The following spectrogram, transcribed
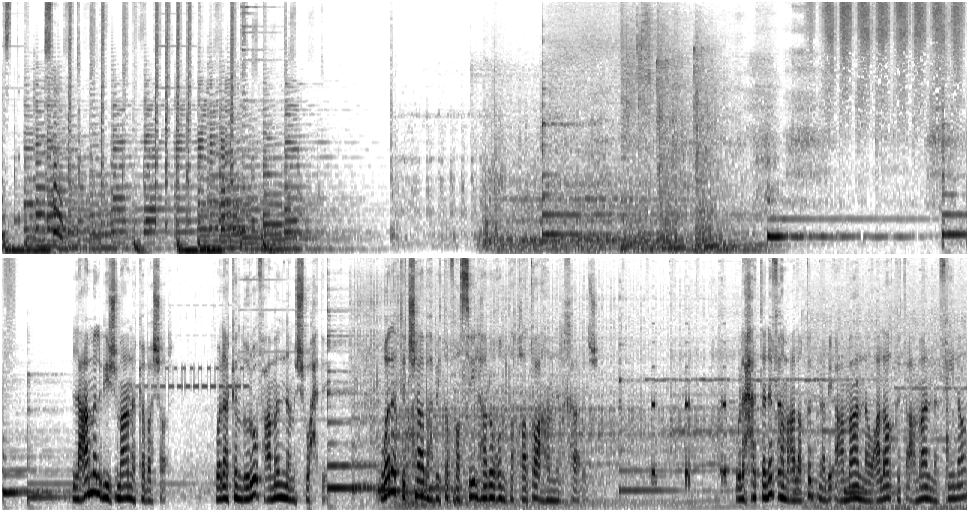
بودكاست صوت. العمل بيجمعنا كبشر ولكن ظروف عملنا مش وحدة ولا بتتشابه بتفاصيلها رغم تقاطعها من الخارج. ولحتى نفهم علاقتنا بأعمالنا وعلاقة أعمالنا فينا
